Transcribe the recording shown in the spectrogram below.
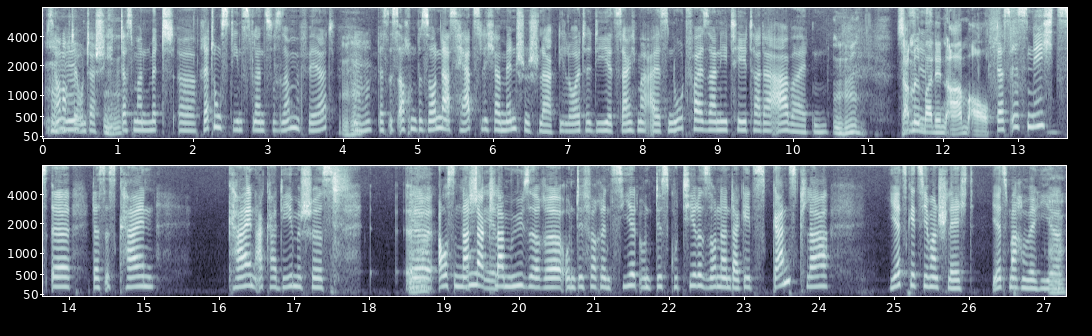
Das ist auch noch der mhm. Unterschied, mhm. dass man mit äh, Rettungsdienstlern zusammenfährt. Mhm. Das ist auch ein besonders herzlicher Menschenschlag, die Leute, die jetzt, sage ich mal, als Notfallsanitäter da arbeiten. Mhm. Sammel ist, mal den Arm auf. Das ist nichts, äh, das ist kein, kein akademisches äh, Auseinanderklamüsere und differenziert und diskutiere, sondern da geht es ganz klar, jetzt geht es jemand schlecht, jetzt machen wir hier mhm.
